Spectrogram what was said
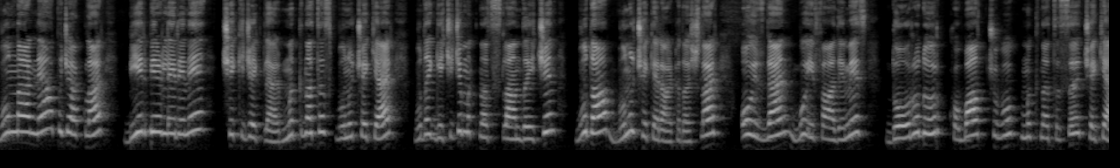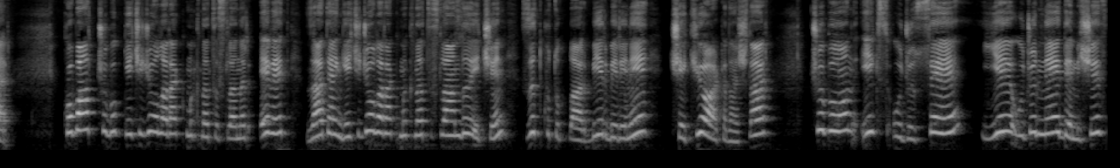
Bunlar ne yapacaklar? Birbirlerini çekecekler. Mıknatıs bunu çeker. Bu da geçici mıknatıslandığı için bu da bunu çeker arkadaşlar. O yüzden bu ifademiz doğrudur. Kobalt çubuk mıknatısı çeker. Kobalt çubuk geçici olarak mıknatıslanır. Evet zaten geçici olarak mıknatıslandığı için zıt kutuplar birbirini çekiyor arkadaşlar. Çubuğun x ucu S, y ucu N demişiz.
